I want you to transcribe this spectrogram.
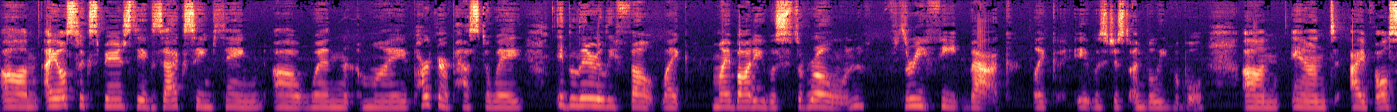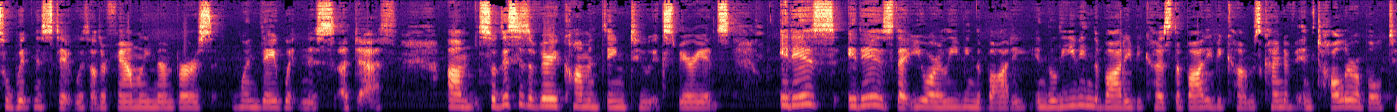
Um, I also experienced the exact same thing uh, when my partner passed away. It literally felt like my body was thrown three feet back. Like it was just unbelievable. Um, and I've also witnessed it with other family members when they witness a death. Um, so this is a very common thing to experience. It is it is that you are leaving the body, and leaving the body because the body becomes kind of intolerable to.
